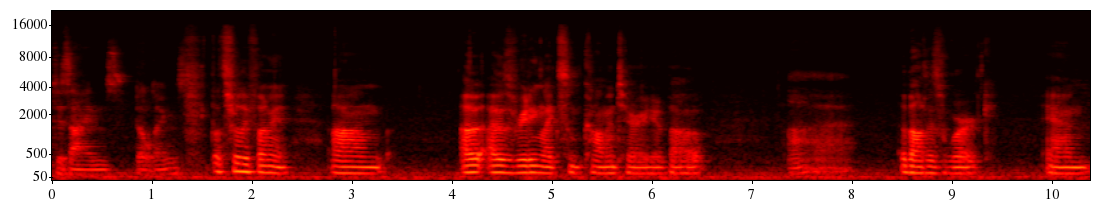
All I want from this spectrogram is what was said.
designs buildings? That's really funny. Um, I, I was reading like some commentary about uh, about his work, and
